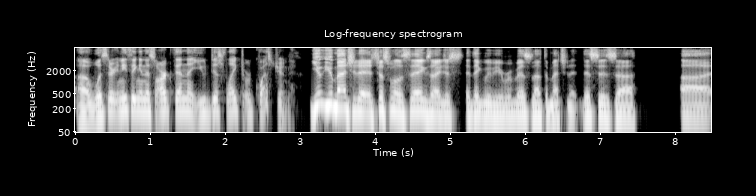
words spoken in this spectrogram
Uh, was there anything in this arc then that you disliked or questioned? You you mentioned it. It's just one of those things that I just I think we'd be remiss not to mention it. This is uh uh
